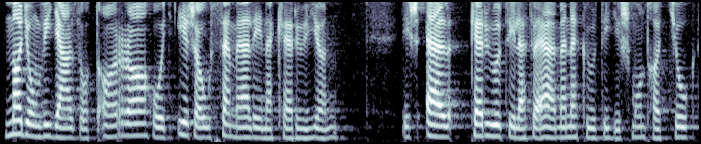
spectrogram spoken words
nagyon vigyázott arra, hogy Ézsau szem elé ne kerüljön. És elkerült, illetve elmenekült, így is mondhatjuk,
